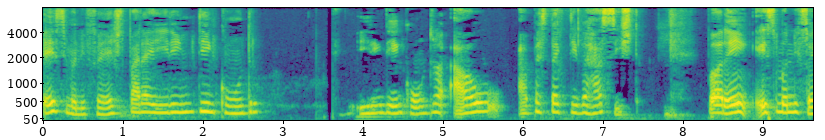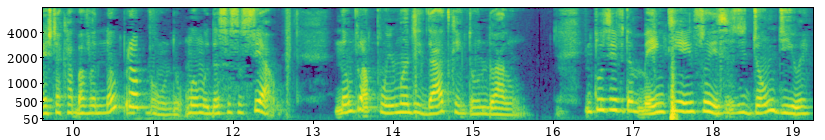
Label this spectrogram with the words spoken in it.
esse manifesto para irem de encontro irem de encontro ao à perspectiva racista. Porém, esse manifesto acabava não propondo uma mudança social, não propunha uma didática em torno do aluno. Inclusive, também tinha influências de John Dewey,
